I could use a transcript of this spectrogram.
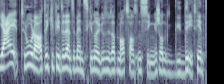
Jeg tror da at det ikke finnes et eneste menneske i Norge som syns at Mats Hansen synger sånn dritfint.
